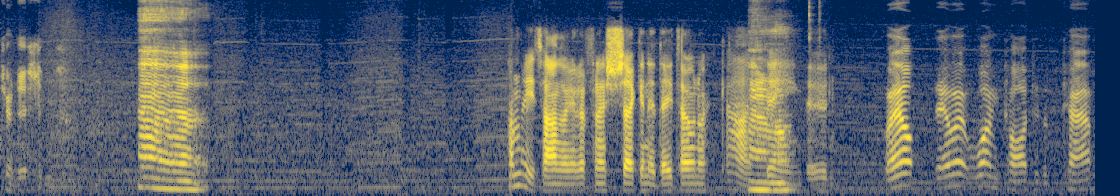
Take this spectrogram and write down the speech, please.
Traditions. uh, How many times am I gonna finish second at Daytona? God I don't know. dang, dude. Well, there went one car to the cap.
